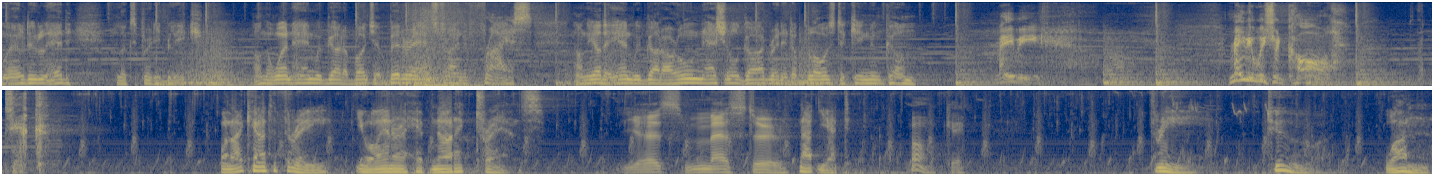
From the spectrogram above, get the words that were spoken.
Well, Doodlehead, looks pretty bleak. On the one hand, we've got a bunch of bitter ants trying to fry us. On the other hand, we've got our own National Guard ready to blow us to kingdom come. Maybe. Maybe we should call the tick. When I count to three, you will enter a hypnotic trance. Yes, Master. Not yet. Oh, okay. Three, two, one.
